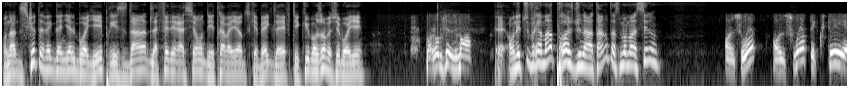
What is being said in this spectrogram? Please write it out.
On en discute avec Daniel Boyer, président de la Fédération des travailleurs du Québec, de la FTQ. Bonjour, Monsieur Boyer. Bonjour, M. Dumont. Euh, on est-tu vraiment proche d'une entente à ce moment-ci? Là? On le souhaite. On le souhaite. Écoutez,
